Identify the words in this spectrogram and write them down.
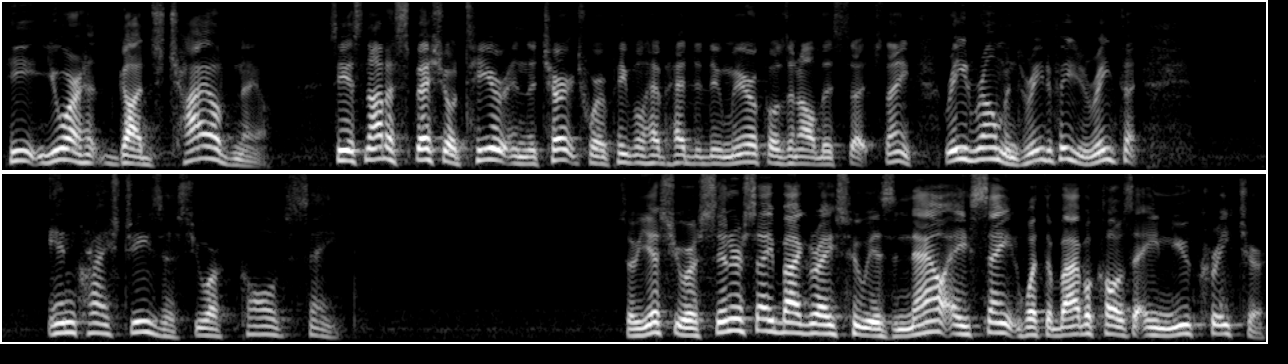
He, you are God's child now. See, it's not a special tier in the church where people have had to do miracles and all this such thing. Read Romans, read Ephesians, read. Th- in Christ Jesus, you are called saint. So, yes, you are a sinner saved by grace who is now a saint, what the Bible calls a new creature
